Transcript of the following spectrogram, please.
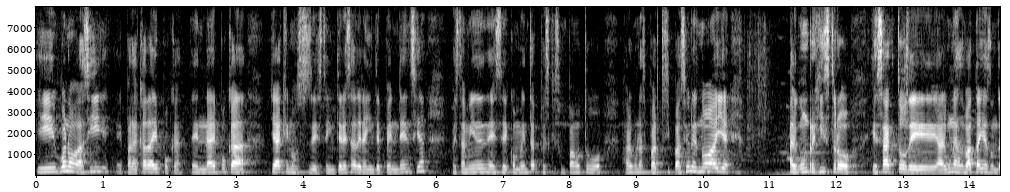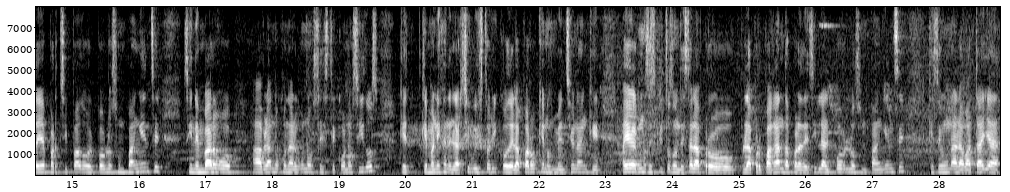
Y bueno, así eh, para cada época. En la época ya que nos este, interesa de la independencia, pues también se comenta pues, que Zumpango tuvo algunas participaciones. No hay algún registro exacto de algunas batallas donde haya participado el pueblo zumpanguense. Sin embargo, hablando con algunos este, conocidos que, que, manejan el archivo histórico de la parroquia, nos mencionan que hay algunos escritos donde está la, pro, la propaganda para decirle al pueblo zumpanguense que se una a la batalla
